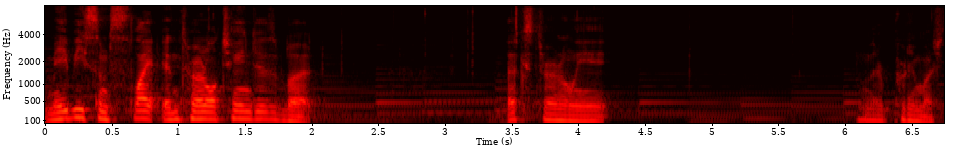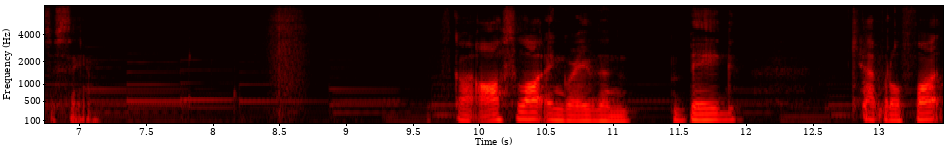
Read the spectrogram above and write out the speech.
Maybe some slight internal changes, but externally they're pretty much the same. It's got Ocelot engraved in big capital font.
